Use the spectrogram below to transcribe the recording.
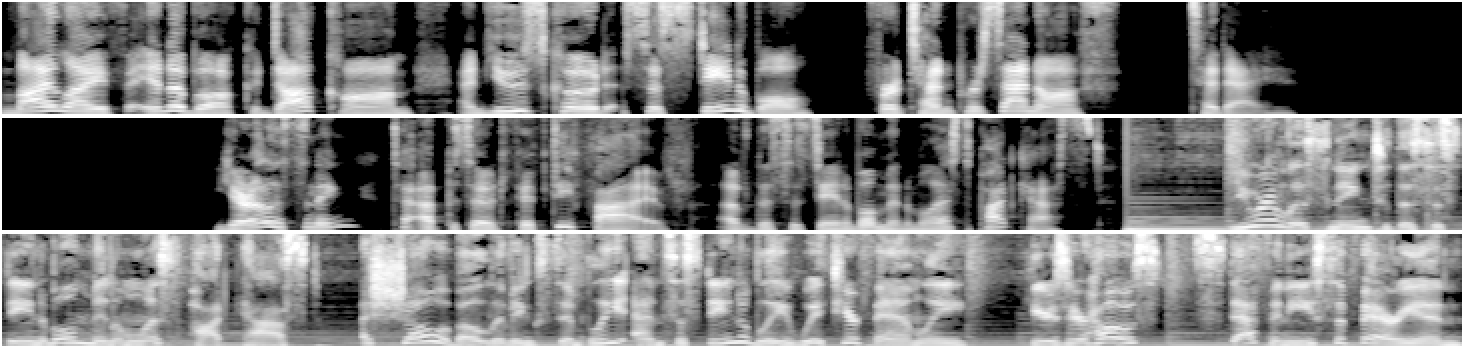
mylifeinabook.com and use code sustainable for 10% off today. You're listening to episode 55 of the Sustainable Minimalist Podcast. You are listening to the Sustainable Minimalist Podcast, a show about living simply and sustainably with your family. Here's your host, Stephanie Seferian.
